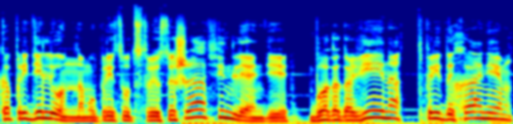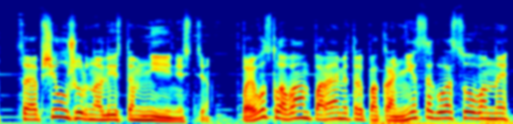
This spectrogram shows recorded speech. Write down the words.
к определенному присутствию США в Финляндии, благоговейно, с придыханием, сообщил журналистам Ниинистё. По его словам, параметры пока не согласованы,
